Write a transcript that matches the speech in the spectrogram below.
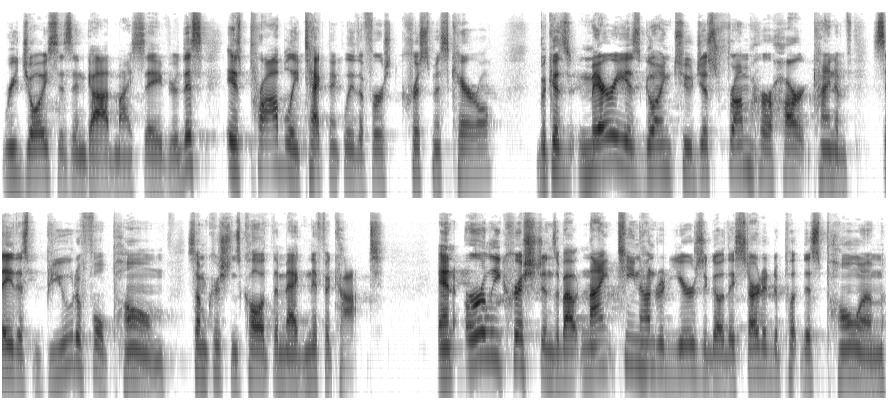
rejoices in God my Savior. This is probably technically the first Christmas carol because Mary is going to just from her heart kind of say this beautiful poem. Some Christians call it the Magnificat. And early Christians, about 1900 years ago, they started to put this poem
